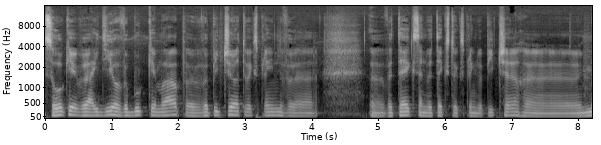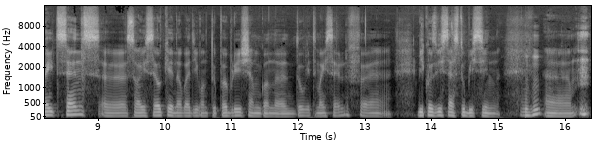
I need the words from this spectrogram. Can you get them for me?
so okay, the idea of the book came up, uh, the picture to explain the the text and the text to explain the picture uh, made sense. Uh, so I say, okay, nobody want to publish. I'm gonna do it myself uh, because this has to be seen. Mm-hmm. Um,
